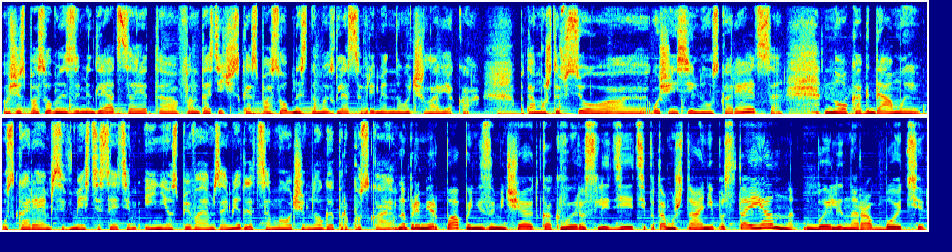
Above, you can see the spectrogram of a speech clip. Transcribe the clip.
Вообще способность замедляться – это фантастическая способность, на мой взгляд, современного человека. Потому что все э, очень сильно ускоряется, но когда мы ускоряемся вместе с этим и не успеваем замедлиться, мы очень многое пропускаем. Например, папы не замечают, как выросли дети, потому что они постоянно были на работе.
